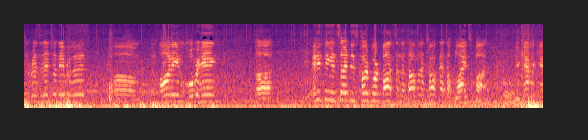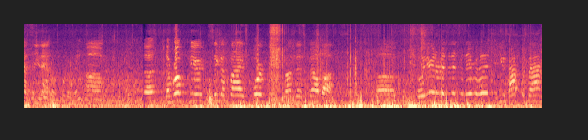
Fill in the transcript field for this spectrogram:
in a residential neighborhood, um, an overhang, uh, anything inside this cardboard box on the top of the truck, that's a blind spot. Your camera can't see that. Um, uh, the rope here signifies four feet from this mailbox. Um, so when you're in a residential neighborhood and you have to back,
